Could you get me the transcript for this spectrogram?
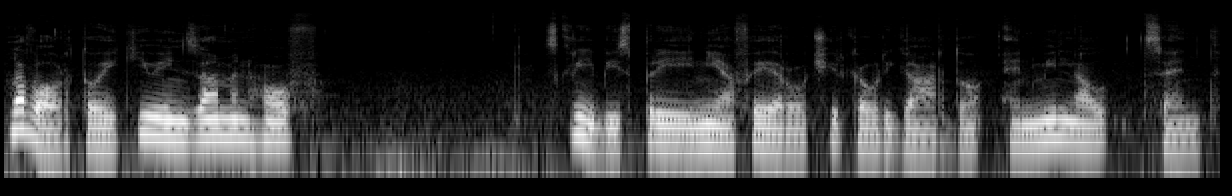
la vortoi kiu in Zamenhof scribis pri nia fero circa rigardo en 1900,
